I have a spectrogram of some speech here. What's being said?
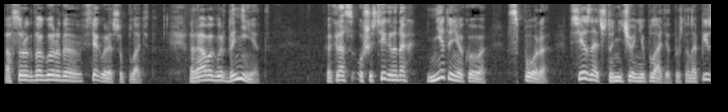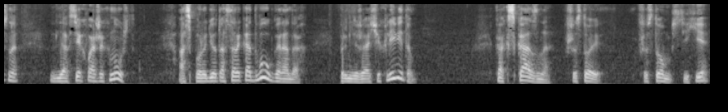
а в 42 города все говорят, что платят. Рава говорит, да нет. Как раз о шести городах нет никакого спора. Все знают, что ничего не платят, потому что написано для всех ваших нужд. А спор идет о 42 городах, принадлежащих левитам – как сказано в, шестой, в шестом стихе,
